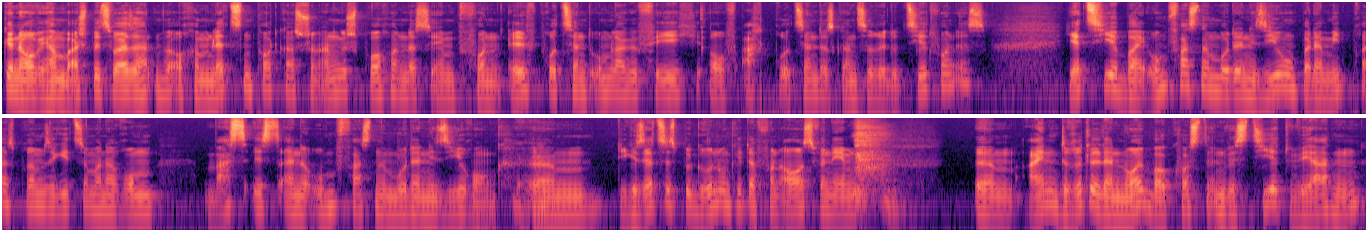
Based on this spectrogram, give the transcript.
Genau, wir haben beispielsweise, hatten wir auch im letzten Podcast schon angesprochen, dass eben von 11% umlagefähig auf 8% das Ganze reduziert worden ist. Jetzt hier bei umfassender Modernisierung bei der Mietpreisbremse geht es immer darum, was ist eine umfassende Modernisierung? Mhm. Ähm, die Gesetzesbegründung geht davon aus, wenn eben ähm, ein Drittel der Neubaukosten investiert werden,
